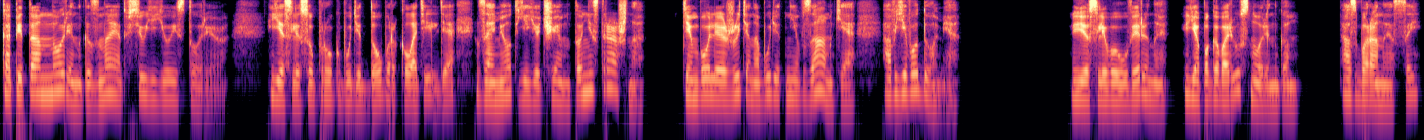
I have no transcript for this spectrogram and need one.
Капитан Норинг знает всю ее историю. Если супруг будет добр к займет ее чем, то не страшно. Тем более жить она будет не в замке, а в его доме. «Если вы уверены, я поговорю с Норингом. А с баронессой?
